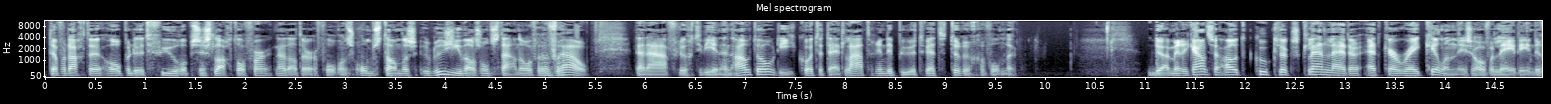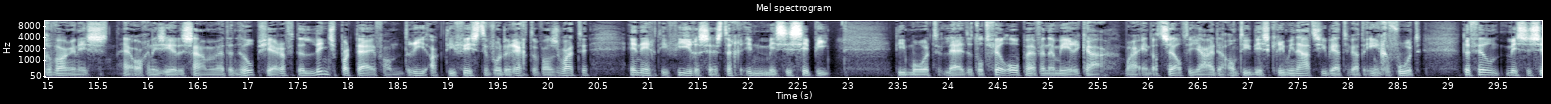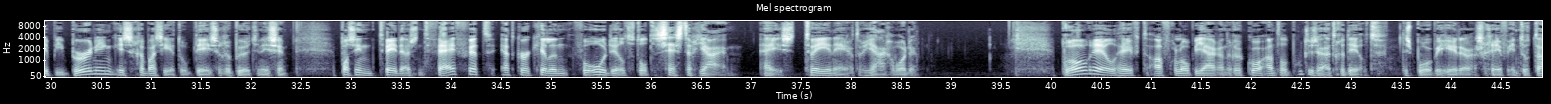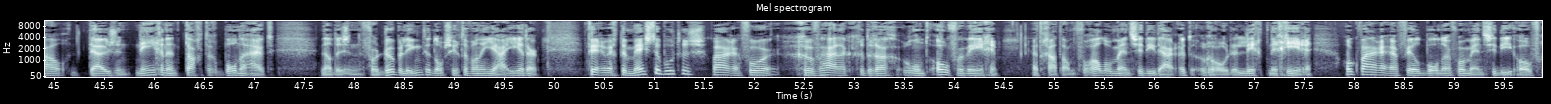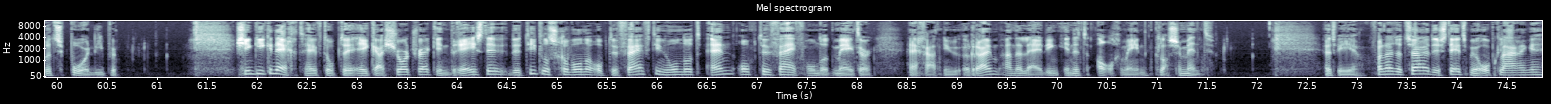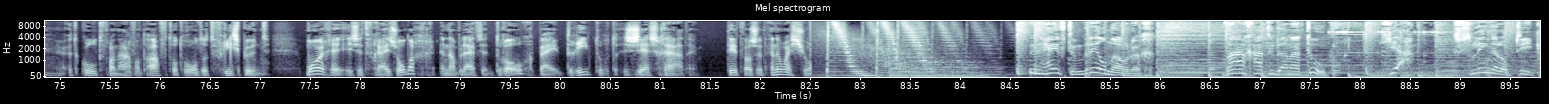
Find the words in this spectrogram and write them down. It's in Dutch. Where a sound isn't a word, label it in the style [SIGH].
De verdachte opende het vuur op zijn slachtoffer nadat er volgens omstanders ruzie was ontstaan over een vrouw. Daarna vluchtte hij in een auto die korte tijd later in de buurt werd teruggevonden. De Amerikaanse oud-Ku Klux Klan-leider Edgar Ray Killen is overleden in de gevangenis. Hij organiseerde samen met een hulpsheriff de lynchpartij van drie activisten voor de rechten van zwarten in 1964 in Mississippi. Die moord leidde tot veel ophef in Amerika, waar in datzelfde jaar de antidiscriminatiewet werd ingevoerd. De film Mississippi Burning is gebaseerd op deze gebeurtenissen. Pas in 2005 werd Edgar Killen veroordeeld tot 60 jaar. Hij is 92 jaar geworden. ProRail heeft afgelopen jaar een record aantal boetes uitgedeeld. De spoorbeheerder schreef in totaal 1089 bonnen uit. Dat is een verdubbeling ten opzichte van een jaar eerder. Verreweg de meeste boetes waren voor gevaarlijk gedrag rond overwegen. Het gaat dan vooral om mensen die daar het rode licht negeren. Ook waren er veel bonnen voor mensen die over het spoor liepen. Shinky Knecht heeft op de EK Shorttrack in Dresden de titels gewonnen op de 1500 en op de 500 meter. Hij gaat nu ruim aan de leiding in het algemeen klassement. Het weer. Vanuit het zuiden steeds meer opklaringen. Het koelt vanavond af tot rond het vriespunt. Morgen is het vrij zonnig en dan blijft het droog bij 3 tot 6 graden. Dit was het NOS Show. U heeft een bril nodig. Waar gaat u dan naartoe? Ja, slingeroptiek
